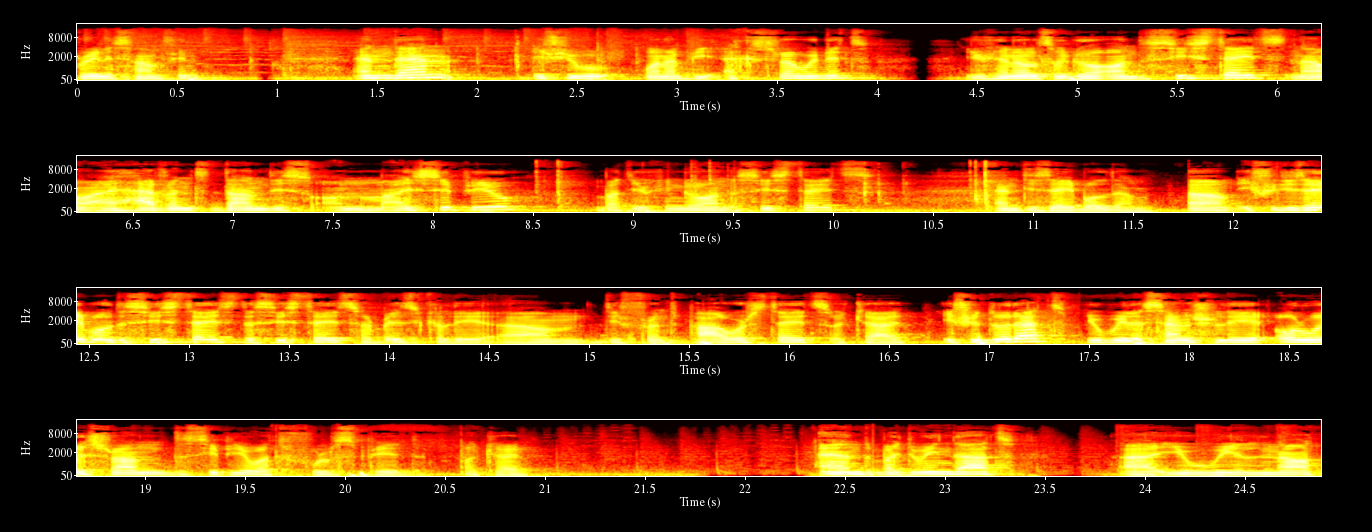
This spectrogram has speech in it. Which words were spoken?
really something. And then, if you want to be extra with it, you can also go on the C states. Now, I haven't done this on my CPU, but you can go on the C states and disable them. Um, if you disable the C states, the C states are basically um, different power states, okay? If you do that, you will essentially always run the CPU at full speed, okay? And by doing that uh, you will not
